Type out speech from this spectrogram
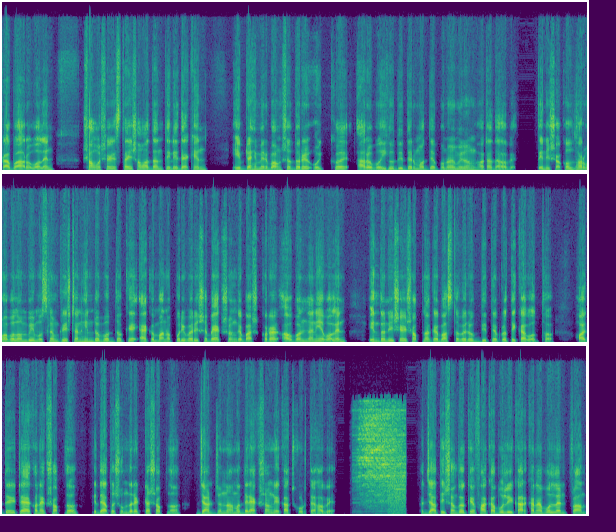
প্রাবো আরও বলেন, সমস্যার স্থায়ী সমাধান তিনি দেখেন ইব্রাহিমের বংশধরের ঐক্য আরব ইহুদিদের মধ্যে পুনর্মিলন ঘটাতে হবে। তিনি সকল ধর্মাবলম্বী মুসলিম, খ্রিস্টান, হিন্দু, বৌদ্ধকে এক মানব পরিবার হিসেবে একসঙ্গে বাস করার আহ্বান জানিয়ে বলেন ইন্দোনেশিয়ার স্বপ্নকে বাস্তবে রূপ দিতে প্রতিজ্ঞাবদ্ধ। হয়তো এটা এখন এক স্বপ্ন, কিন্তু এত সুন্দর একটা স্বপ্ন, যার জন্য আমাদের একসঙ্গে কাজ করতে হবে। জাতিসংঘকে ফাঁকা বলি কারখানা বললেন ট্রাম্প।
